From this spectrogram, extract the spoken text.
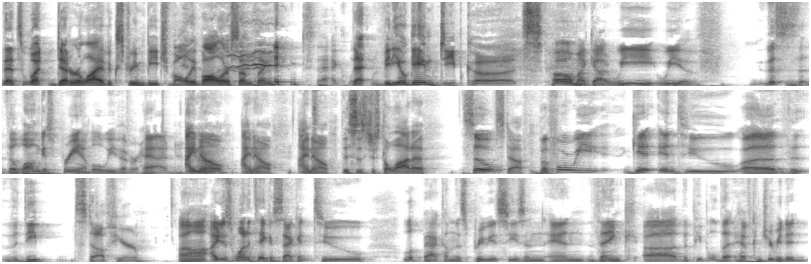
that's what Dead or Alive Extreme Beach Volleyball or something. exactly. that video game deep cuts. oh my god, we we have this is the longest preamble we've ever had. I know, I know, I know. This is just a lot of so stuff. Before we get into uh, the the deep stuff here, uh, I just want to take a second to look back on this previous season and thank uh, the people that have contributed.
